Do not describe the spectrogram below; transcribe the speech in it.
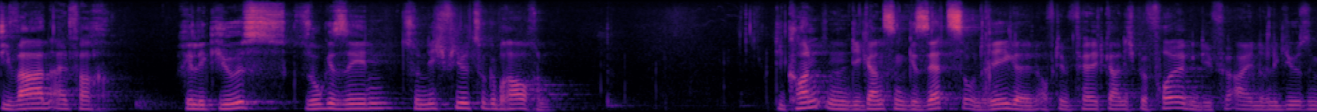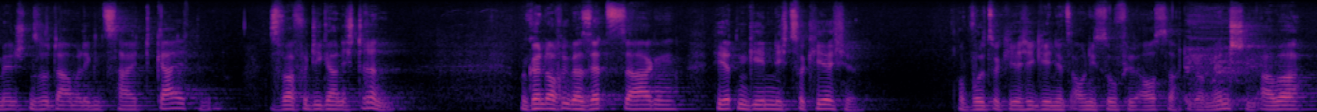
Die waren einfach religiös so gesehen zu nicht viel zu gebrauchen. Die konnten die ganzen Gesetze und Regeln auf dem Feld gar nicht befolgen, die für einen religiösen Menschen zur damaligen Zeit galten. Das war für die gar nicht drin. Man könnte auch übersetzt sagen, Hirten gehen nicht zur Kirche. Obwohl zur Kirche gehen jetzt auch nicht so viel aussagt über Menschen. Aber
